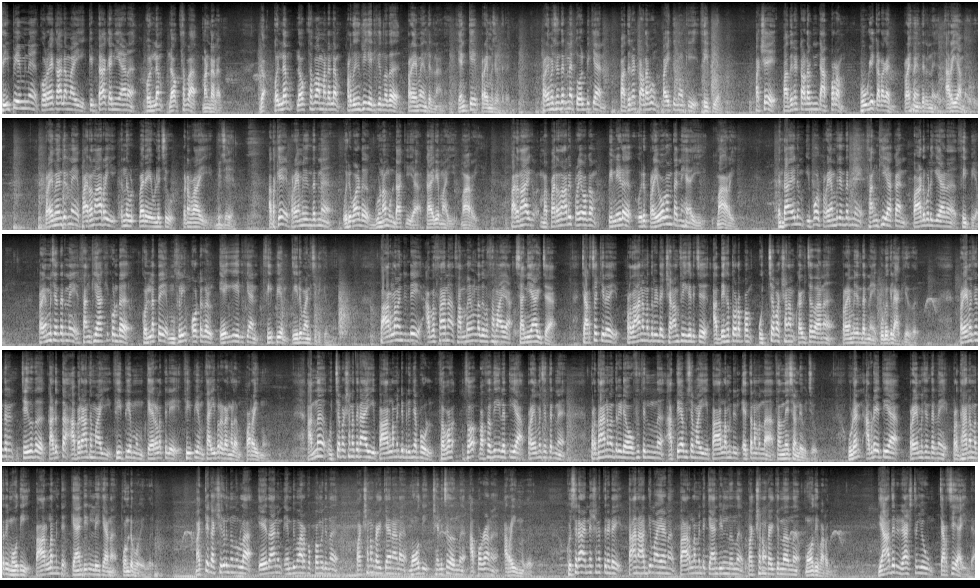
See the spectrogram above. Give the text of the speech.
C P എമ്മിന് കുറേ കാലമായി കിട്ടാക്കനിയാണ് കൊല്ലം ലോക്സഭാ മണ്ഡലം. കൊല്ലം ലോക്സഭാ മണ്ഡലം പ്രതിനിധീകരിക്കുന്നത് പ്രേമചന്ദ്രനാണ് എൻ കെ പ്രേമചന്ദ്രൻ. പ്രേമചന്ദ്രനെ തോൽപ്പിക്കാൻ പതിനെട്ടടവും പയറ്റി നോക്കി സി പി എം. പക്ഷേ പതിനെട്ടടവിന്റെ അപ്പുറം പൂഴിക്കടകൻ പ്രേമേന്ദ്രന് അറിയാമായിരുന്നു. പ്രേമേന്ദ്രനെ പരനാറി എന്ന് വരെ വിളിച്ചു പിണറായി വിജയൻ. അതൊക്കെ പ്രേമചന്ദ്രന് ഒരുപാട് ഗുണമുണ്ടാക്കിയ കാര്യമായി മാറി. പരനാറി പരനാറി പ്രയോഗം പിന്നീട് ഒരു പ്രയോഗം തന്നെയായി മാറി. എന്തായാലും ഇപ്പോൾ പ്രേമചന്ദ്രനെ സംഖ്യയാക്കാൻ പാടുപെടുകയാണ് സി പി എം. പ്രേമചന്ദ്രനെ സംഖ്യയാക്കിക്കൊണ്ട് കൊല്ലത്തെ മുസ്ലിം വോട്ടുകൾ ഏകീകരിക്കാൻ സി പി എം തീരുമാനിച്ചിരിക്കുന്നു. പാർലമെന്റിന്റെ അവസാന സമ്മേളന ദിവസമായ ശനിയാഴ്ച ചർച്ചയ്ക്കിടെ പ്രധാനമന്ത്രിയുടെ ക്ഷണം സ്വീകരിച്ച് അദ്ദേഹത്തോടൊപ്പം ഉച്ചഭക്ഷണം കഴിച്ചതാണ് പ്രേമചന്ദ്രനെ കുടുക്കിലാക്കിയത് പ്രേമചന്ദ്രൻ ചെയ്തത് കടുത്ത അപരാധമായി സി പി എമ്മും കേരളത്തിലെ സി പി എം സൈബർ ഇടങ്ങളും പറയുന്നു. അന്ന് ഉച്ചഭക്ഷണത്തിനായി പാർലമെന്റ് പിരിഞ്ഞപ്പോൾ സ്വ സ്വവസതിയിലെത്തിയ പ്രേമചന്ദ്രന് പ്രധാനമന്ത്രിയുടെ ഓഫീസിൽ നിന്ന് അത്യാവശ്യമായി പാർലമെന്റിൽ എത്തണമെന്ന സന്ദേശം ലഭിച്ചു. ഉടൻ അവിടെ എത്തിയ പ്രേമചന്ദ്രനെ പ്രധാനമന്ത്രി മോദി പാർലമെന്റ് ക്യാന്റീനിലേക്കാണ് കൊണ്ടുപോയത്. മറ്റ് കക്ഷികളിൽ നിന്നുള്ള ഏതാനും എം പിമാർക്കൊപ്പം ഇരുന്ന് ഭക്ഷണം കഴിക്കാനാണ് മോദി ക്ഷണിച്ചതെന്ന് അപ്പോഴാണ് അറിയുന്നത്. കുശലാന്വേഷണത്തിനിടെ താൻ ആദ്യമായാണ് പാർലമെന്റ് ക്യാന്റീനിൽ നിന്ന് ഭക്ഷണം കഴിക്കുന്നതെന്ന് മോദി പറഞ്ഞു. യാതൊരു രാഷ്ട്രീയവും ചർച്ചയായില്ല.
